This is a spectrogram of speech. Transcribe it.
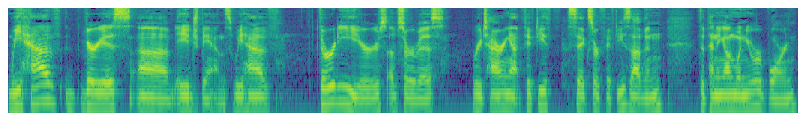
we have various uh, age bands. We have 30 years of service, retiring at 56 or 57, depending on when you were born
